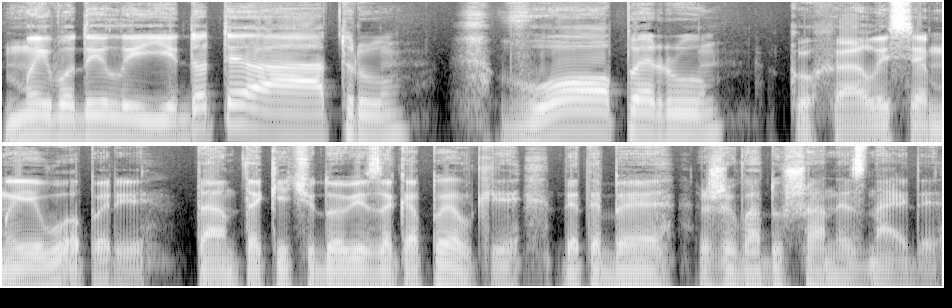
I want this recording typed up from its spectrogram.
Ми водили її до театру, в оперу. Кохалися ми і в опері. Там такі чудові закапелки, де тебе жива душа не знайде.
